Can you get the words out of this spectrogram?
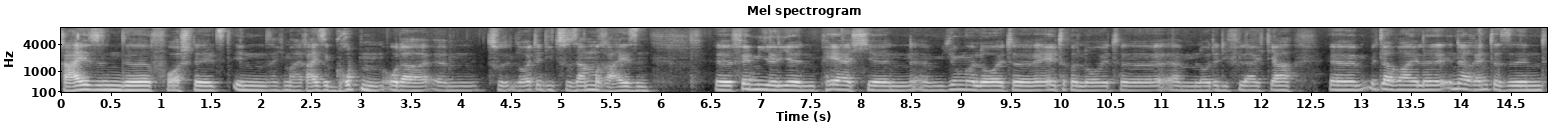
Reisende vorstellst in, sag ich mal, Reisegruppen oder ähm, zu, Leute, die zusammenreisen. Äh, Familien, Pärchen, ähm, junge Leute, ältere Leute, ähm, Leute, die vielleicht ja äh, mittlerweile in der Rente sind.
